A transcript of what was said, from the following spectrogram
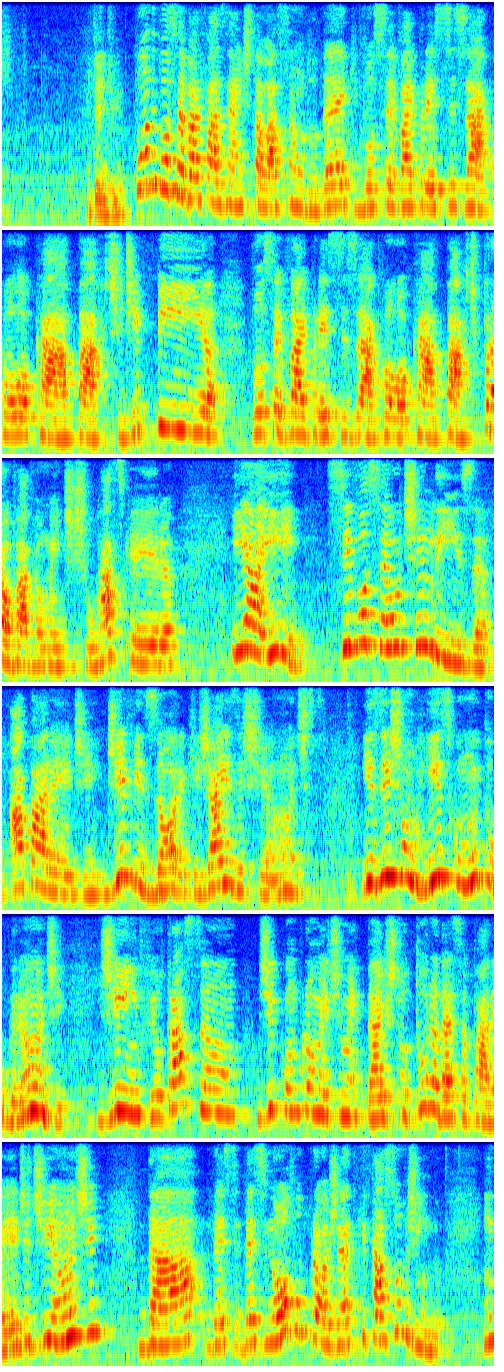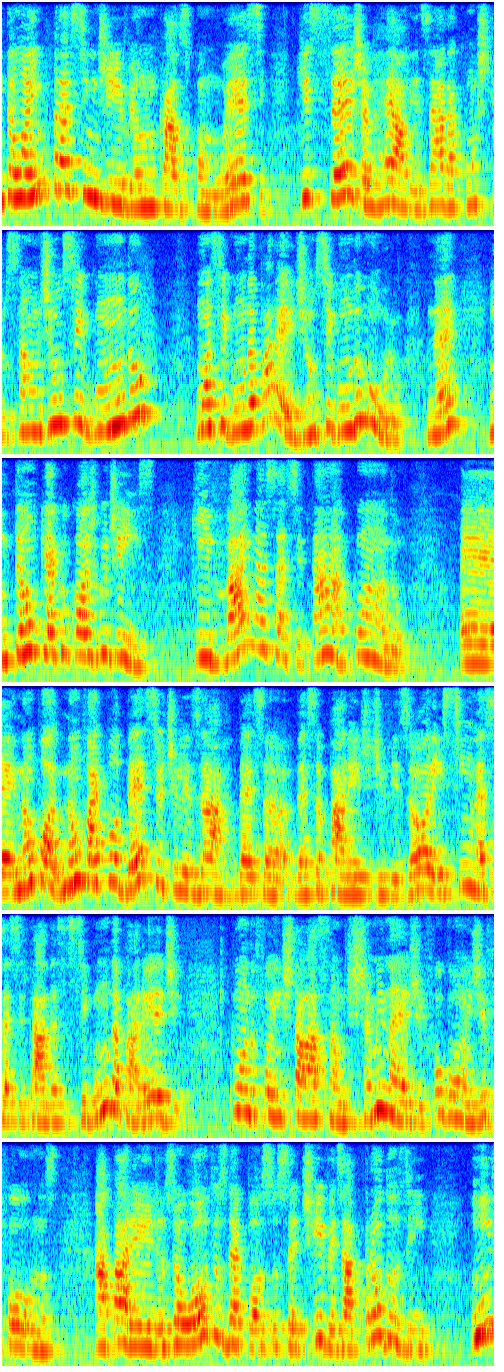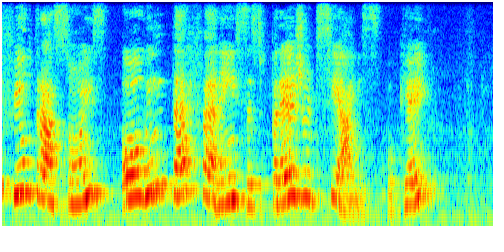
Entendi. Quando você vai fazer a instalação do deck, você vai precisar colocar a parte de pia, você vai precisar colocar a parte provavelmente churrasqueira. E aí, se você utiliza a parede divisória que já existia antes, existe um risco muito grande de infiltração, de comprometimento da estrutura dessa parede diante da, desse, desse novo projeto que está surgindo. Então é imprescindível, num caso como esse, que seja realizada a construção de um segundo, uma segunda parede, um segundo muro, né? Então o que é que o código diz? Que vai necessitar quando é, não, pode, não vai poder se utilizar dessa, dessa parede divisória e sim necessitar dessa segunda parede quando for instalação de chaminés, de fogões, de fornos, aparelhos ou outros depósitos suscetíveis a produzir infiltrações ou interferências prejudiciais, ok?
